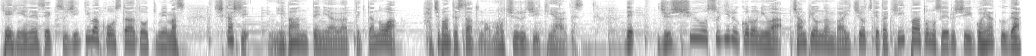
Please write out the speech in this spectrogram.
京浜 NSXGT は好スタートを決めます。しかし、2番手に上がってきたのは、8番手スタートのモチュール GTR です。で、10周を過ぎる頃には、チャンピオンナンバー1をつけたキーパートムス LC500 が、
